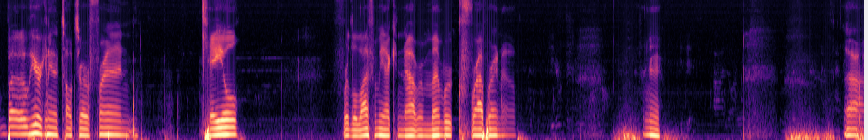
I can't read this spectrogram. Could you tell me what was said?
but we are gonna talk to our friend Kale. For the life of me I cannot remember crap right now. Yeah. Uh,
